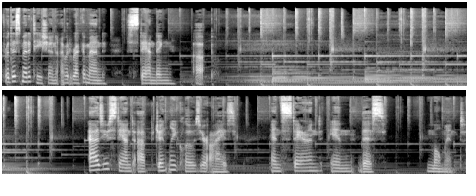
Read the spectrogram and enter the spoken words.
For this meditation, I would recommend standing up. As you stand up, gently close your eyes and stand in this moment.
